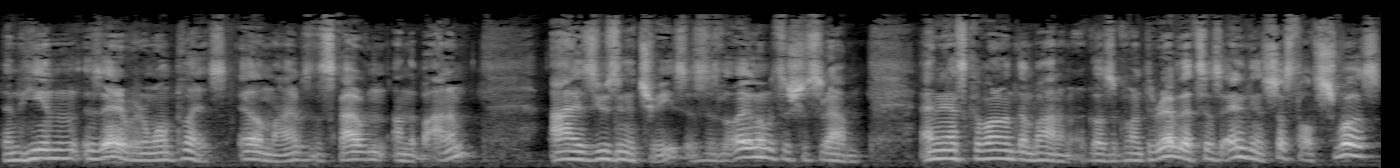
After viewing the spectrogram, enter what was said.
then he and his Erev in one place. Elamite is the Schav on the bottom. I is using a tree. So it says Lo'ilam Shasram. And he has Kavan on the bottom. It goes according to Rev that says anything that's just all Shvus,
